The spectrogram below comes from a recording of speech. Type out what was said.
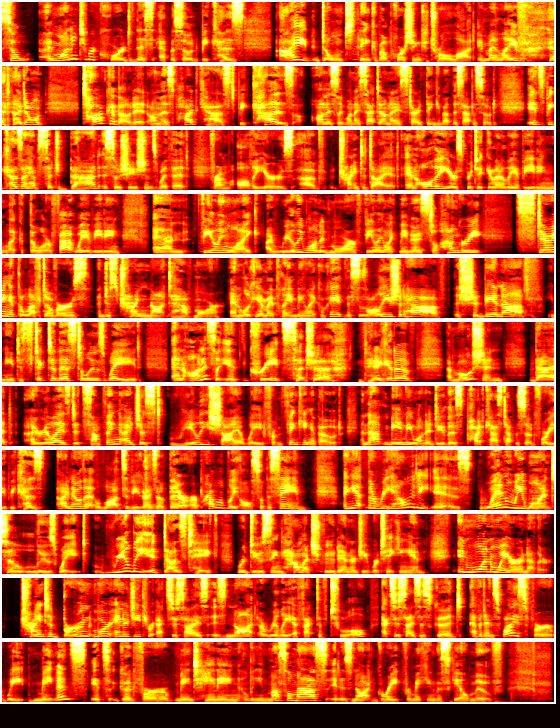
So I wanted to record this episode because I don't think about portion control a lot in my life and I don't talk about it on this podcast because honestly, when I sat down and I started thinking about this episode, it's because I have such bad associations with it from all the years of trying to diet and all the years, particularly of eating like the lower fat way of eating and feeling like I really wanted more, feeling like maybe I was still hungry staring at the leftovers and just trying not to have more and looking at my plate and being like, okay, this is all you should have. This should be enough. You need to stick to this to lose weight. And honestly, it creates such a negative emotion that I realized it's something I just really shy away from thinking about. And that made me want to do this podcast episode for you because I know that lots of you guys out there are probably also the same. And yet the reality is when we want to lose weight, really it does take reducing how much food energy we're taking in in one way or another. Trying to burn more energy through exercise is not a really effective tool. Exercise is good evidence wise for weight maintenance. It's good for maintaining lean muscle mass. It is not great for making the scale move.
